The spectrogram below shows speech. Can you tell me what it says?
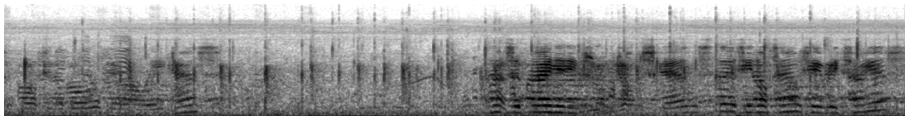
supporting the ball has. That's a fine innings from John Scales. 30 not out, he retires.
